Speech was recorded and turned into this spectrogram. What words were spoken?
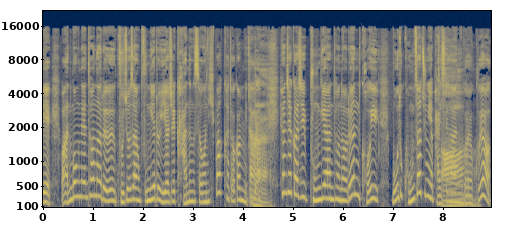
예, 완공된 터널은 구조상 붕괴로 이어질 가능성은 희박하다고 합니다. 네. 현재까지 붕괴한 터널은 거의 모두 공사 중에 발생한 아. 거였고요.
